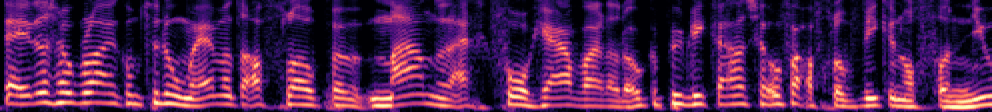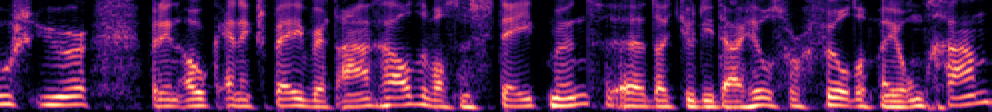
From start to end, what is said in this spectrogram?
nee dat is ook belangrijk om te noemen. Hè, want de afgelopen maanden, eigenlijk vorig jaar, waren er ook een publicatie over. Afgelopen weekend nog van Nieuwsuur, waarin ook NXP werd aangehaald. Er was een statement uh, dat jullie daar heel zorgvuldig mee omgaan.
